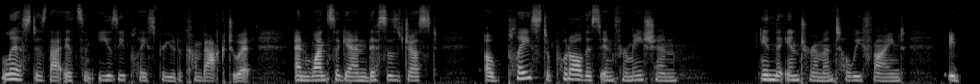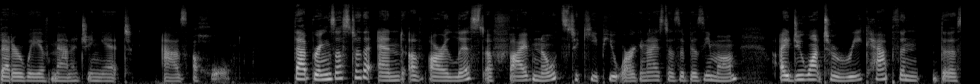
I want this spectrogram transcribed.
list is that it's an easy place for you to come back to it. And once again, this is just a place to put all this information in the interim until we find a better way of managing it as a whole. That brings us to the end of our list of five notes to keep you organized as a busy mom. I do want to recap the, the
